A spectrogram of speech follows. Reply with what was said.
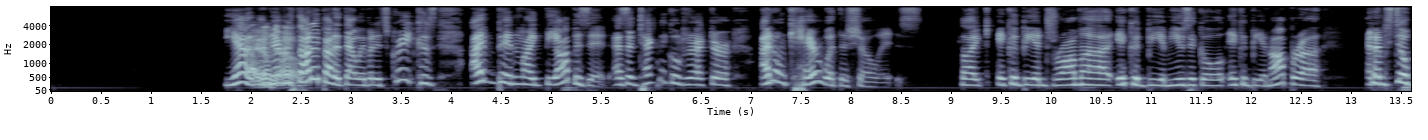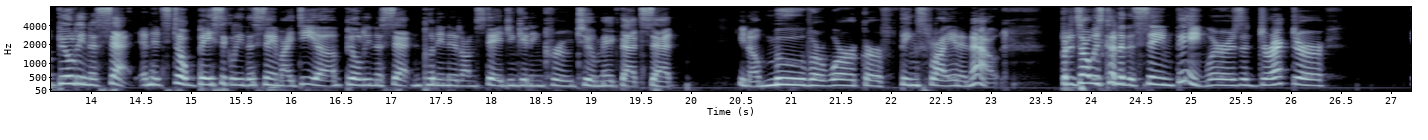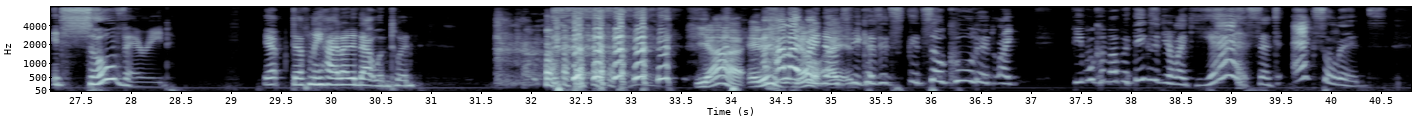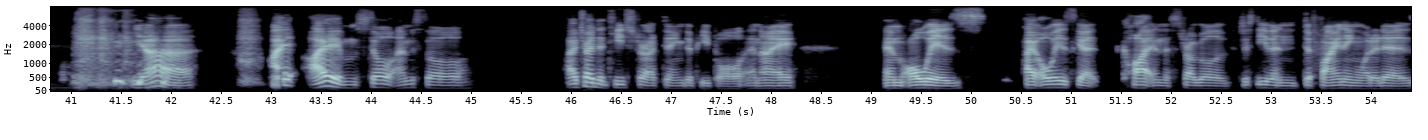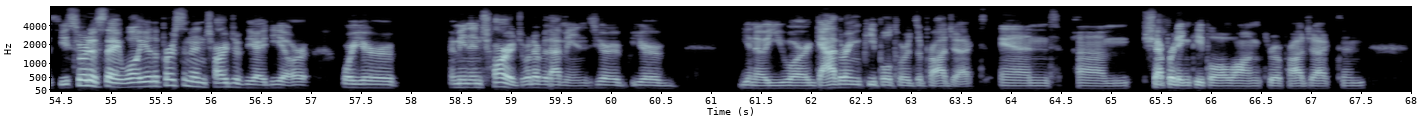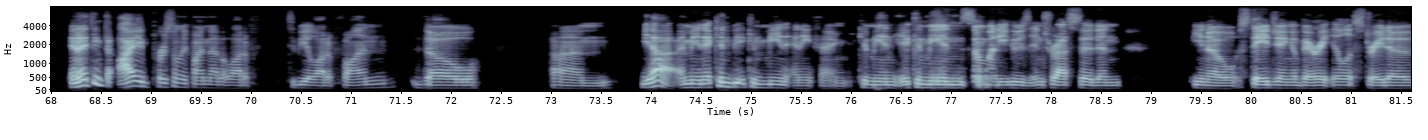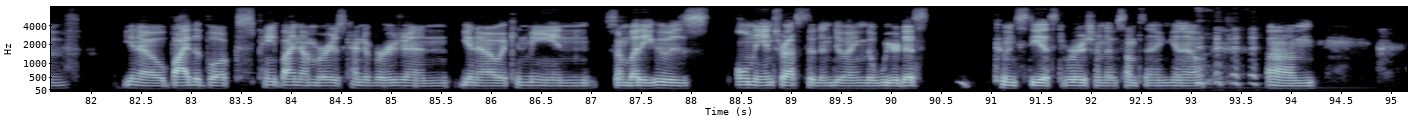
yeah, I've never know. thought about it that way, but it's great because I've been like the opposite. As a technical director, I don't care what the show is. Like, it could be a drama, it could be a musical, it could be an opera and I'm still building a set, and it's still basically the same idea of building a set and putting it on stage and getting crew to make that set, you know, move or work or things fly in and out. But it's always kind of the same thing. Whereas a director, it's so varied. Yep, definitely highlighted that one, twin. yeah, it is. I highlight no, my notes I, because it's it's so cool to like people come up with things and you're like, yes, that's excellent. yeah, I I am still I'm still I tried to teach directing to people and I am always I always get caught in the struggle of just even defining what it is. You sort of say, well, you're the person in charge of the idea or or you're I mean in charge, whatever that means. You're you're you know, you are gathering people towards a project and um shepherding people along through a project and and I think that I personally find that a lot of to be a lot of fun, though um yeah, I mean it can be it can mean anything. It can mean it can mean somebody who's interested in you know, staging a very illustrative, you know, by the books, paint by numbers kind of version. You know, it can mean somebody who is only interested in doing the weirdest, kunstiest version of something. You know, um,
